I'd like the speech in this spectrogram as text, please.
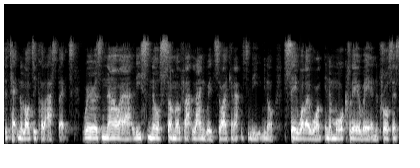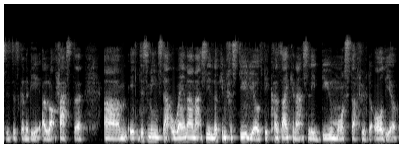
the technological aspects. Whereas now I at least know some of that language, so I can actually, you know, say what I want in a more clear way, and the process is just going to be a lot faster. Um, it just means that when I'm actually looking for studios, because I can actually do more stuff with the audio,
